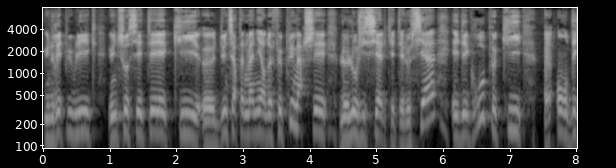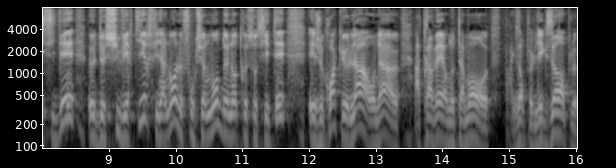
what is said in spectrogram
une République, une société qui, euh, d'une certaine manière, ne fait plus marcher le logiciel qui était le sien, et des groupes qui ont décidé de subvertir finalement le fonctionnement de notre société. Et je crois que là, on a, à travers notamment, par exemple, l'exemple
